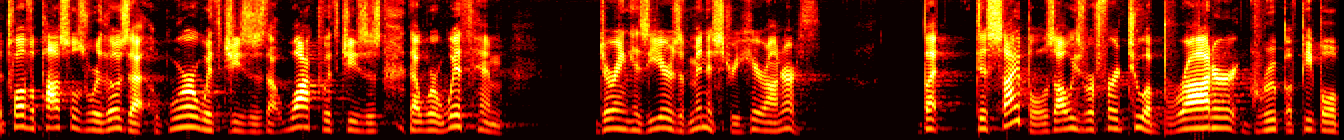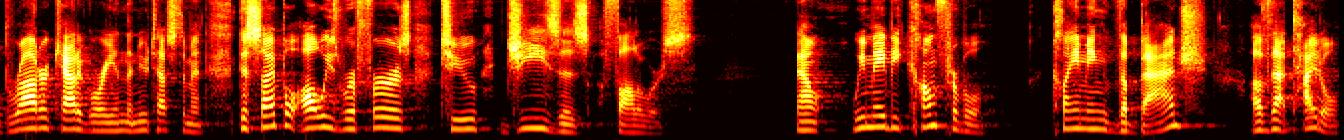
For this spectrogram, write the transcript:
The 12 apostles were those that were with Jesus, that walked with Jesus, that were with him during his years of ministry here on earth. But disciples always referred to a broader group of people, a broader category in the New Testament. Disciple always refers to Jesus' followers. Now, we may be comfortable claiming the badge of that title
